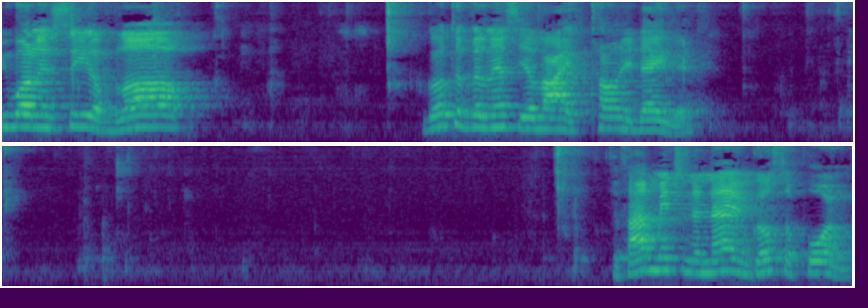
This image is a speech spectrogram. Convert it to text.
You want to see a vlog? Go to Valencia Life, Tony Daly. If I mention the name, go support him.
